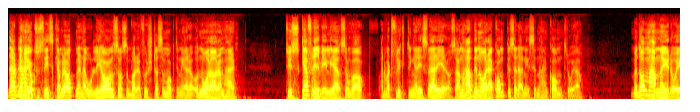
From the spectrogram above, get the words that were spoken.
där blev han ju också stridskamrat med den här Olle Jansson som var den första som åkte ner. Och några av de här tyska frivilliga som var, hade varit flyktingar i Sverige. Då. Så han hade några kompisar där Nisse när han kom tror jag. Men de hamnar ju då i,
